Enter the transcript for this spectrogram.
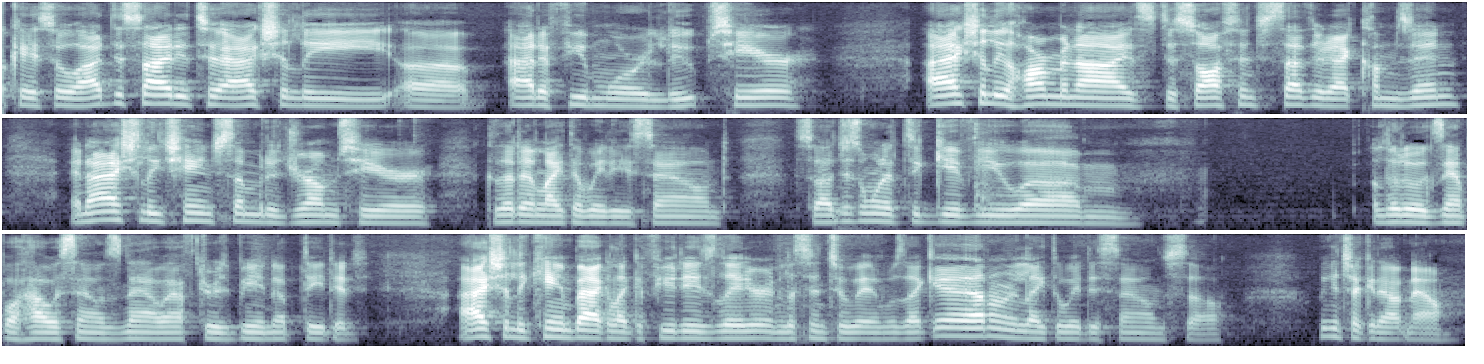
Okay, so I decided to actually uh, add a few more loops here. I actually harmonized the soft synthesizer that comes in, and I actually changed some of the drums here because I didn't like the way they sound. So I just wanted to give you um, a little example how it sounds now after it's being updated. I actually came back like a few days later and listened to it and was like, yeah, I don't really like the way this sounds. So we can check it out now.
